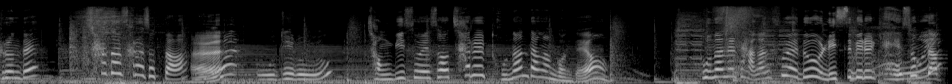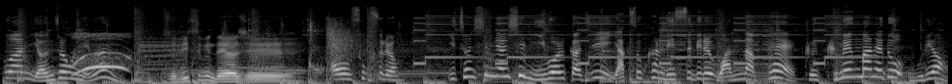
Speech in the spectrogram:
그런데 차가 사라졌다. 에? 어디로요? 정비소에서 차를 도난당한 건데요. 도난을 당한 후에도 리스비를 계속 뭐야? 납부한 연정훈님은 이제 리스비 내야지. 어우 속 쓰려. 2010년 12월까지 약속한 리스비를 완납해 그 금액만 해도 무려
